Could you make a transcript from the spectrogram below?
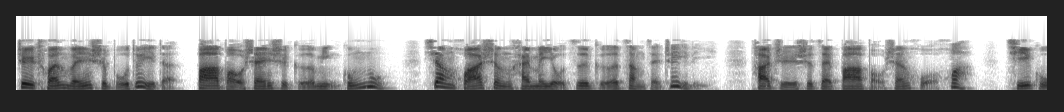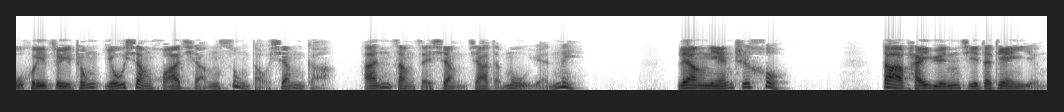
这传闻是不对的。八宝山是革命公墓，向华胜还没有资格葬在这里，他只是在八宝山火化。其骨灰最终由向华强送到香港，安葬在向家的墓园内。两年之后，大牌云集的电影《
